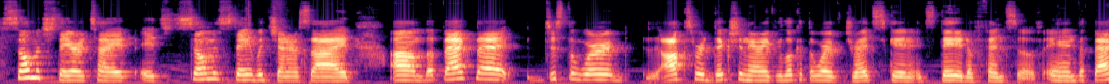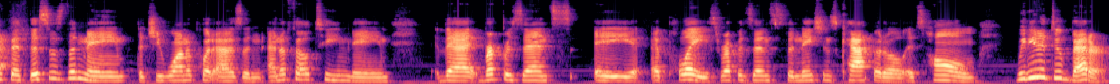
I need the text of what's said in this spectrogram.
so much stereotype. It's so staying with genocide. Um, the fact that just the word Oxford Dictionary, if you look at the word redskin, it's stated offensive. And the fact that this is the name that you want to put as an NFL team name that represents a, a place, represents the nation's capital, its home. We need to do better.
